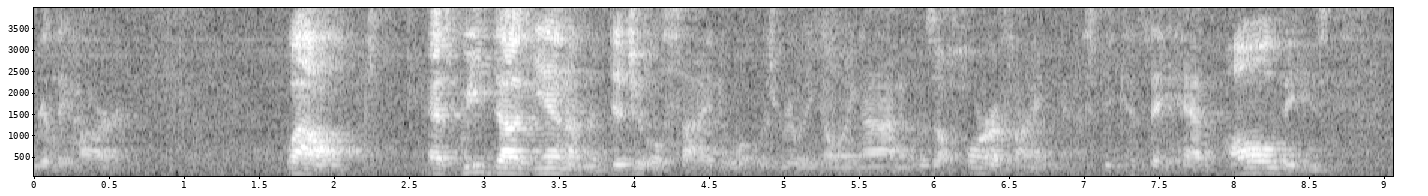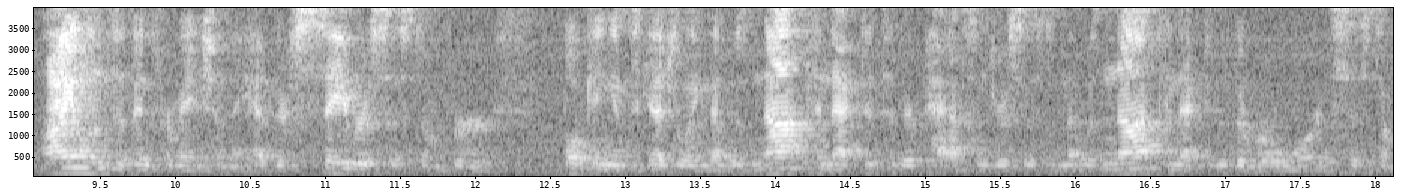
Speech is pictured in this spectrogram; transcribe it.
really hard. Well, as we dug in on the digital side to what was really going on, it was a horrifying mess because they had all these islands of information. They had their Sabre system for booking and scheduling that was not connected to their passenger system, that was not connected to the reward system.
